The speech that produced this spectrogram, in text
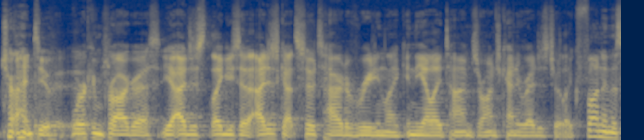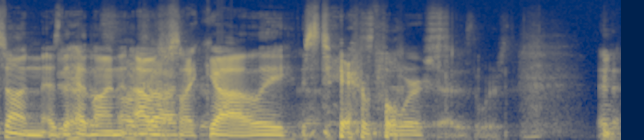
Trying to work in progress. Yeah, I just like you said, I just got so tired of reading like in the LA Times or Orange County Register, like "Fun in the Sun" as the Yeah, that's- headline. and oh, I was God. just like, golly, it's the terrible. worst. yeah, it is the worst. And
